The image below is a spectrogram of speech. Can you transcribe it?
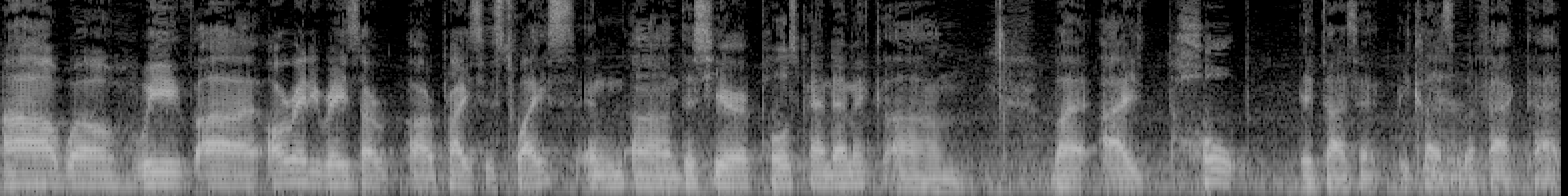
Uh, well, we've uh, already raised our, our prices twice in uh, this year post pandemic, um, but I hope it doesn't because of the fact that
